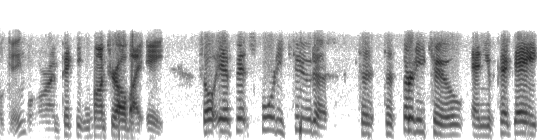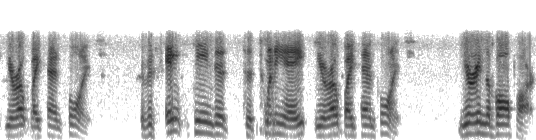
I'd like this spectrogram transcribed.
Okay. or I'm picking Montreal by eight. So if it's 42 to to, to 32, and you pick eight, you're up by 10 points. If it's 18 to, to 28, you're out by 10 points. You're in the ballpark,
